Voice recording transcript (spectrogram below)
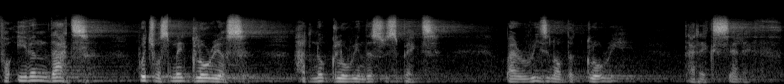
For even that which was made glorious had no glory in this respect, by reason of the glory that excelleth.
